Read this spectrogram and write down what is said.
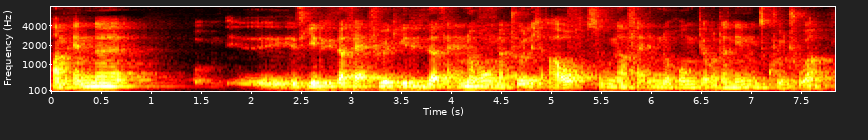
am Ende ist jede dieser, führt jede dieser Veränderungen natürlich auch zu einer Veränderung der Unternehmenskultur.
